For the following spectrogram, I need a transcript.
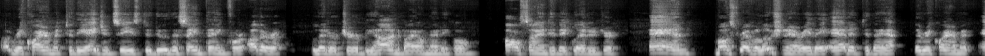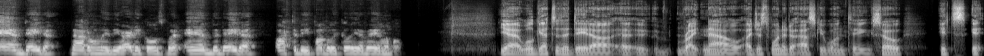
a, requirement to the agencies to do the same thing for other literature beyond biomedical, all scientific literature, and most revolutionary, they added to that the requirement and data, not only the articles, but and the data ought to be publicly available. Yeah, we'll get to the data uh, right now. I just wanted to ask you one thing. So it's it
